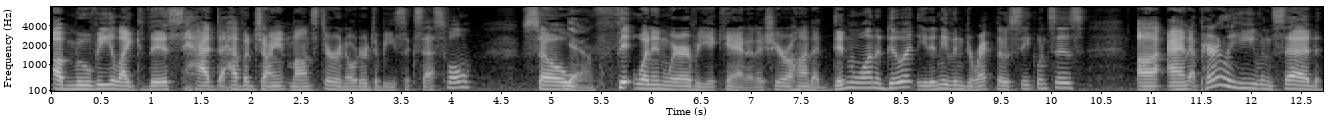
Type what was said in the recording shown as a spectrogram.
a movie like this had to have a giant monster in order to be successful. So Yeah. fit one in wherever you can. And Ishiro Honda didn't want to do it. He didn't even direct those sequences. Uh, and apparently, he even said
